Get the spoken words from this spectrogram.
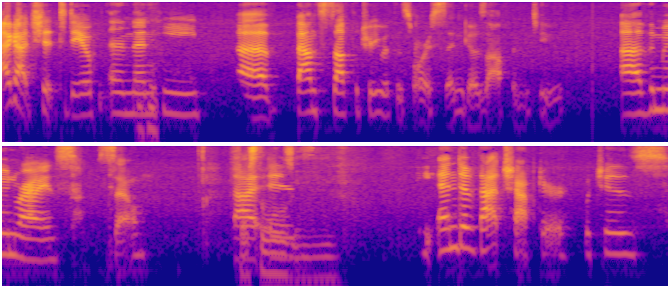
I got shit to do," and then he uh, bounces off the tree with his horse and goes off into uh, the moonrise. So that Festival's is Eve. The end of that chapter, which is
